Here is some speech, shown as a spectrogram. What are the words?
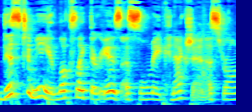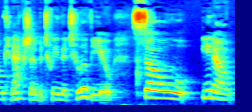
This to me looks like there is a soulmate connection, a strong connection between the two of you. So, you know,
